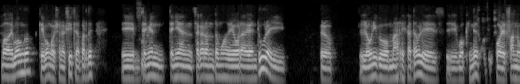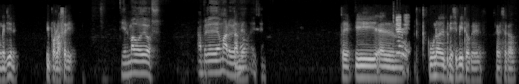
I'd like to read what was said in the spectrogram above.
modo de Bongo, que Bongo ya no existe aparte, eh, también tenían, sacaron tomos de Hora de Aventura y, pero lo único más rescatable es eh, Walking Dead, Walking Dead. por el fandom que tiene, y por la serie. Y el Mago de Oz. Ah, pero de Marvel, ¿no? También. Ese. Sí, y el, ¿Qué? uno del Principito que se había sacado.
